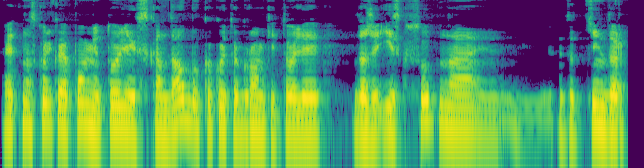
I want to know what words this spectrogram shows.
Это, насколько я помню, то ли скандал был какой-то громкий, то ли даже иск в суд на э, этот Тиндер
